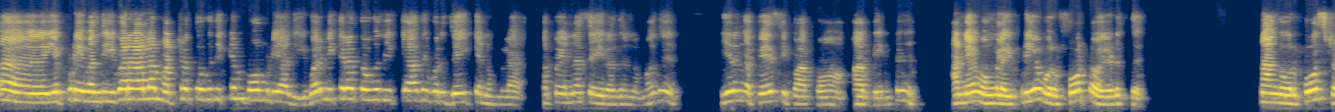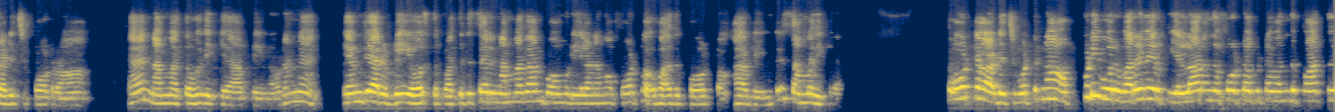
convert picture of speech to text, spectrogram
ஆஹ் எப்படி வந்து இவரால மற்ற தொகுதிக்கும் போக முடியாது. இவர் நிக்கிற தொகுதிக்காவது இவர் ஜெயிக்கணும்ல. அப்ப என்ன செய்யறதுன்னும் போது இருங்க பேசி பார்ப்போம் அப்படின்ட்டு அண்ணே உங்களை இப்படியே ஒரு போட்டோ எடுத்து நாங்க ஒரு போஸ்ட் அடிச்சு போடுறோம். அஹ் நம்ம தொகுதிக்கு அப்படின்னு உடனே எம்ஜிஆர் இப்படி யோசித்து பார்த்துட்டு சரி நம்ம தான் போக முடியல. நம்ம போட்டோவாது போட்டோம் அப்படின்ட்டு சம்மதிக்கிறோம் போட்டோ அடிச்சு ஒட்டுனா அப்படி ஒரு வரவேற்பு. எல்லாரும் இந்த போட்டோ கிட்ட வந்து பார்த்து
